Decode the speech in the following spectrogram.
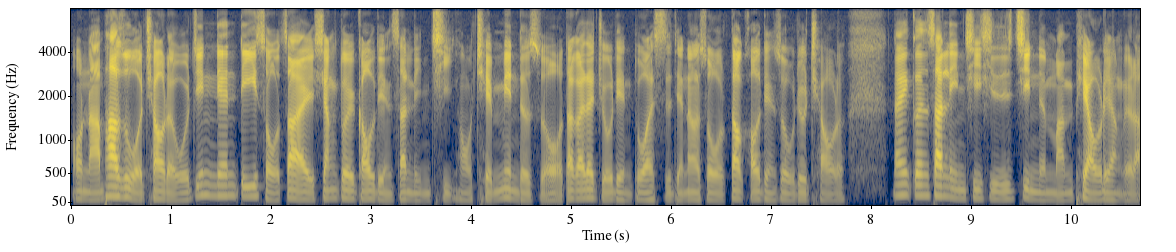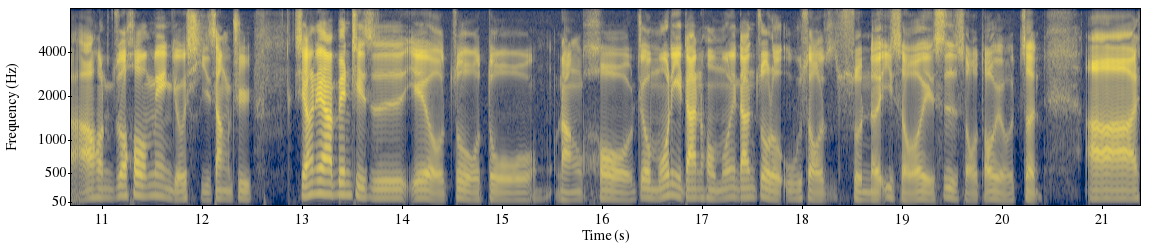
哦，哪怕是我敲的，我今天第一手在相对高点三零七哦，前面的时候大概在九点多还十点那个时候到高点的时候我就敲了，那一根三零七其实进的蛮漂亮的啦。然后你说后面有洗上去，洗上去那边其实也有做多，然后就模拟单哦，模拟单做了五手，损了一手而已，四手都有挣啊，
